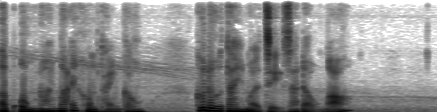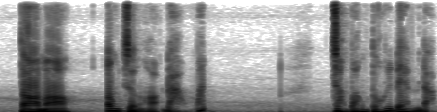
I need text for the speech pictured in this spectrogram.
ấp ống nói mãi không thành công cứ đưa tay mà chỉ ra đầu ngõ. Tò mò, ông trưởng họ đảo mắt. Trong bóng tối đen đặc,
